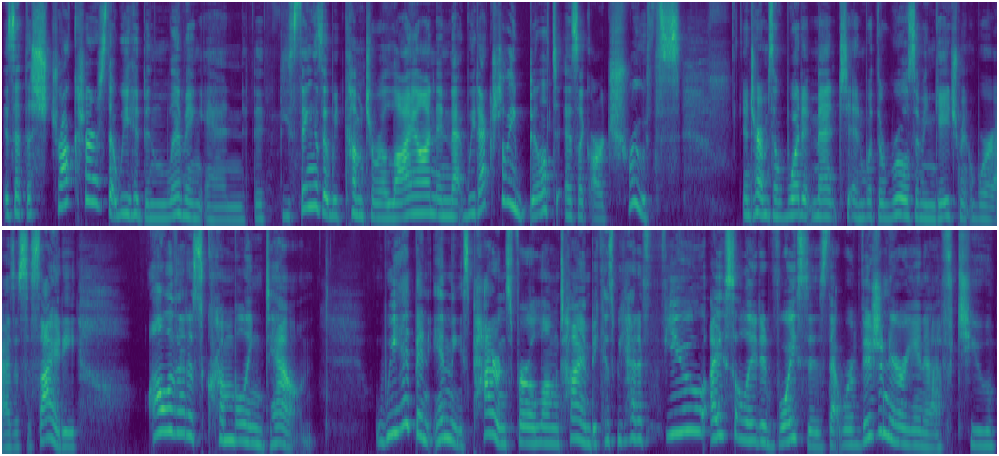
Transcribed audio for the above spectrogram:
is that the structures that we had been living in, the, these things that we'd come to rely on and that we'd actually built as like our truths in terms of what it meant and what the rules of engagement were as a society, all of that is crumbling down. We had been in these patterns for a long time because we had a few isolated voices that were visionary enough to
